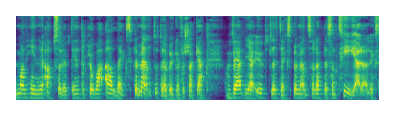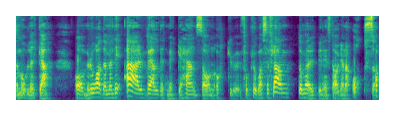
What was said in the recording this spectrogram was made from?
man hinner ju absolut inte prova alla experiment utan jag brukar försöka välja ut lite experiment som representerar liksom olika områden. Men det är väldigt mycket hands-on och få prova sig fram de här utbildningsdagarna också.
